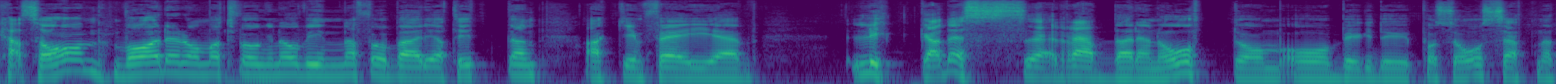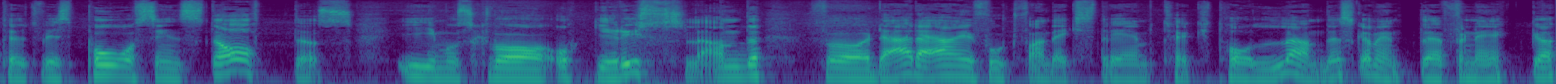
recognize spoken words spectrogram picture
Kazan var det de var tvungna att vinna för att bärga titeln. Akinfejev lyckades rädda den åt dem och byggde ju på så sätt naturligtvis på sin status i Moskva och i Ryssland. För där är han ju fortfarande extremt högt hållen, det ska vi inte förneka.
